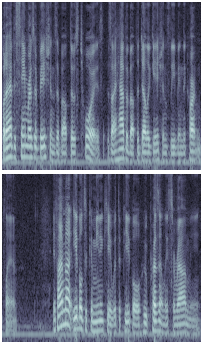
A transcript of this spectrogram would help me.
But I have the same reservations about those toys as I have about the delegations leaving the carton plant. If I'm not able to communicate with the people who presently surround me,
